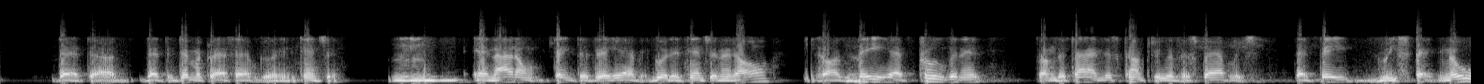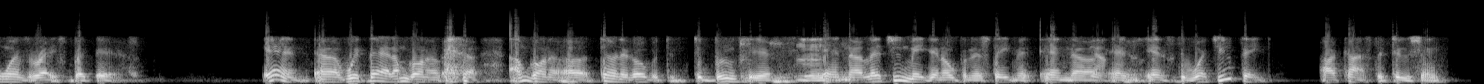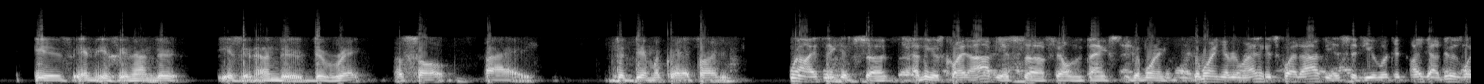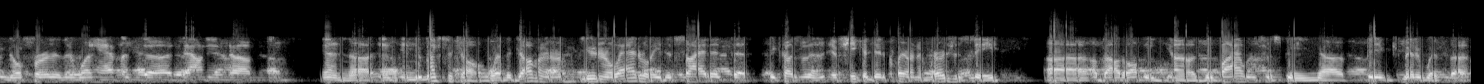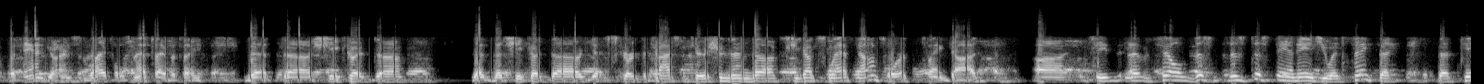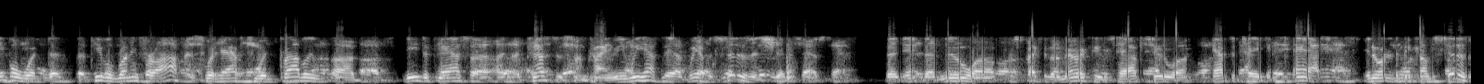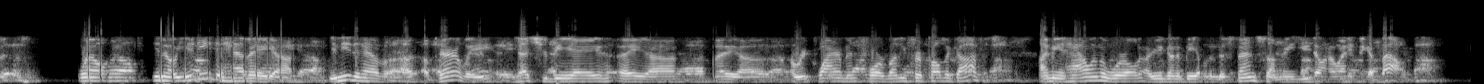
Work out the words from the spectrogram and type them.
that uh, that the Democrats have good intention. Mm-hmm. And I don't think that they have good intention at all because they have proven it from the time this country was established that they respect no one's rights but theirs. And uh, with that, I'm gonna I'm gonna uh, turn it over to, to Bruce here mm-hmm. and uh, let you make an opening statement and uh, yeah. and as to what you think our Constitution is and is it under is it under direct assault by the Democrat Party? Well, I think it's uh, I think it's quite obvious, uh, Phil. And thanks. Good morning. Good morning, everyone. I think it's quite obvious if you look at all you got to do is look no further than what happened uh, down in. Uh, in, uh, in, in New Mexico, where the governor unilaterally decided that because the, if she could declare an emergency uh, about all the uh, the violence that's being uh, being committed with with handguns and rifles and that type of thing, that uh, she could uh, that, that she could uh, get skirt the Constitution, and uh, she got slapped down for it. Thank God. Uh, see, uh, Phil, this this this day and age, you would think that that people would that, that people running for office would have would probably uh, need to pass a, a test of some kind. I mean, we have to have we have a citizenship test that, that new uh, prospective Americans have to uh, have to take and pass in order to become citizens. Well, you know, you need to have a uh, you need to have a, apparently that should be a a uh, a, uh, a requirement for running for public office. I mean, how in the world are you going to be able to defend something you don't know anything about?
